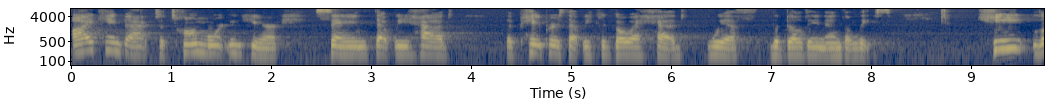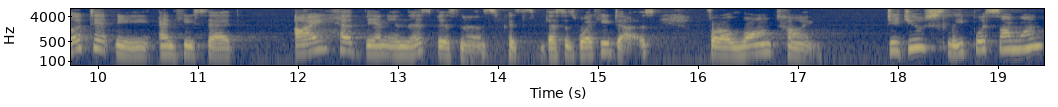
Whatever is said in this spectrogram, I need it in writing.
I came back to Tom Morton here saying that we had the papers that we could go ahead with the building and the lease. He looked at me and he said, I have been in this business, because this is what he does, for a long time. Did you sleep with someone?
